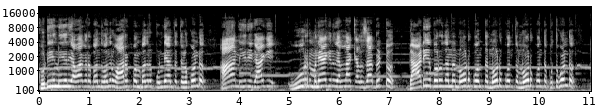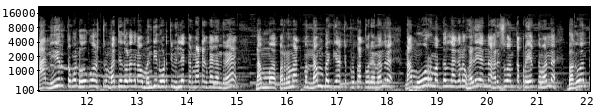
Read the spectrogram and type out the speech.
ಕುಡಿ ನೀರು ಯಾವಾಗಾರ ಬಂದು ಅಂದ್ರೆ ವಾರಕ್ಕೊಮ್ಮೆ ಬಂದ್ರೆ ಪುಣ್ಯ ಅಂತ ತಿಳ್ಕೊಂಡು ಆ ನೀರಿಗಾಗಿ ಊರಿನ ಮನೆಯಾಗಿನ ಎಲ್ಲ ಕೆಲಸ ಬಿಟ್ಟು ಗಾಡಿ ಬರೋದನ್ನು ನೋಡ್ಕೊಂತ ನೋಡ್ಕೊಂತ ನೋಡ್ಕೊಂತ ಕುತ್ಕೊಂಡು ಆ ನೀರು ತಗೊಂಡು ಹೋಗುವಷ್ಟು ಮಧ್ಯದೊಳಗೆ ನಾವು ಮಂದಿ ನೋಡ್ತೀವಿ ಇಲ್ಲೇ ಕರ್ನಾಟಕದಾಗ ಅಂದರೆ ನಮ್ಮ ಪರಮಾತ್ಮ ನಮ್ಮ ಬಗ್ಗೆ ಅಷ್ಟು ಕೃಪಾ ತೋರ್ಯಾನಂದ್ರೆ ನಮ್ಮ ಊರ ನಾವು ಹೊಳೆಯನ್ನು ಹರಿಸುವಂಥ ಪ್ರಯತ್ನವನ್ನು ಭಗವಂತ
